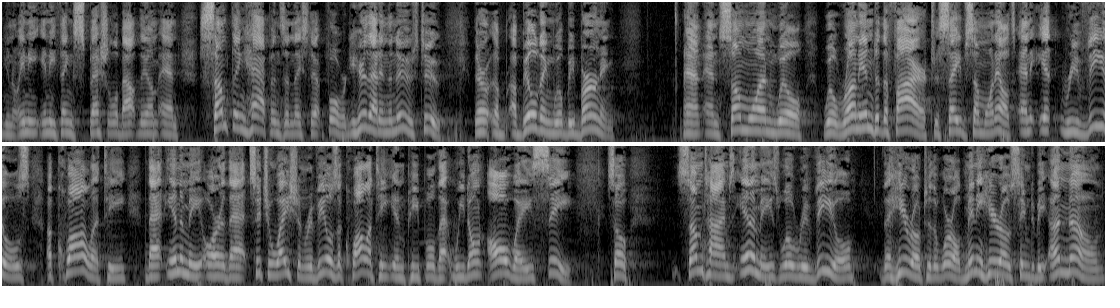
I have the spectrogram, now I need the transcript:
you know, any, anything special about them, and something happens and they step forward. You hear that in the news too. There, a, a building will be burning and, and someone will, will run into the fire to save someone else. And it reveals a quality, that enemy or that situation reveals a quality in people that we don't always see. So sometimes enemies will reveal the hero to the world. Many heroes seem to be unknown.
